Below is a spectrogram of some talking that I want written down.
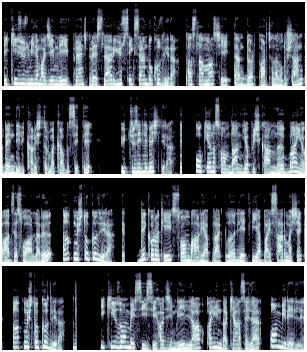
800 milim hacimli French pressler 189 lira. Paslanmaz çelikten 4 parçadan oluşan rendeli karıştırma kabı seti 355 lira. Okyanus Home'dan yapışkanlı banyo aksesuarları 69 lira. Dekoratif sonbahar yapraklı ledli yapay sarmaşık 69 lira. 215 cc hacimli lav alinda kaseler 11.50.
